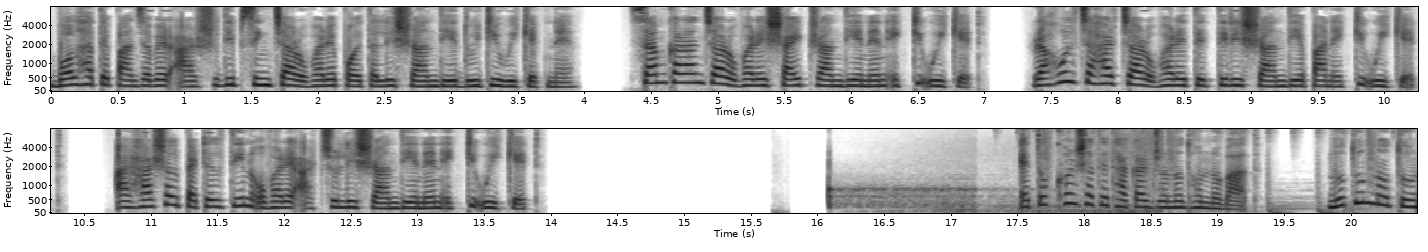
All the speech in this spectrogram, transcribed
বল হাতে পাঞ্জাবের আরশদীপ সিং চার ওভারে পঁয়তাল্লিশ রান দিয়ে দুইটি উইকেট নেন স্যাম কারান চার ওভারে ষাট রান দিয়ে নেন একটি উইকেট। রাহুল চাহার চার ওভারে তেত্রিশ রান দিয়ে পান একটি উইকেট। আর হার্ষাল প্যাটেল তিন ওভারে আটচল্লিশ রান দিয়ে নেন একটি উইকেট। এতক্ষণ সাথে থাকার জন্য ধন্যবাদ। নতুন নতুন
